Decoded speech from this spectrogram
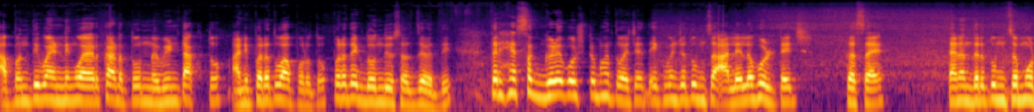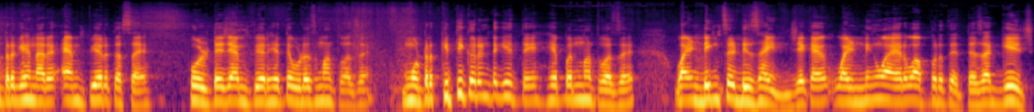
आपण ती वाइंडिंग वायर काढतो नवीन टाकतो आणि परत वापरतो. परत एक दोन दिवसात जळते. तर ह्या सगळ्या गोष्ट महत्त्वाच्या आहेत. एक म्हणजे तुमचं आलेलं व्होल्टेज कसं आहे? त्यानंतर तुमचं मोटर घेणारं ॲम्पियर कसं आहे? व्होल्टेज ॲम्पियर हे तेवढंच महत्त्वाचं आहे. मोटर किती करंट घेते हे पण महत्त्वाचं आहे. वाइंडिंगचं डिझाईन जे काय वाइंडिंग वायर वापरते त्याचा गेज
